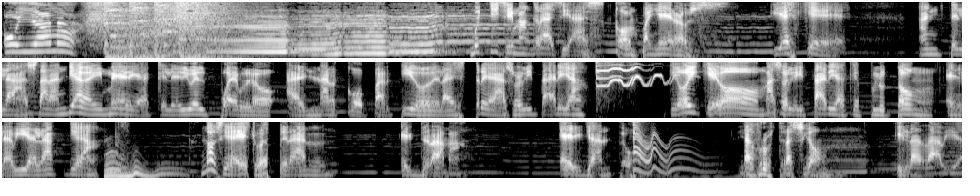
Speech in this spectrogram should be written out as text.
Oigamos. Muchísimas gracias, compañeros. Y es que, ante la zarandeada y media que le dio el pueblo al narco partido de la estrella solitaria, que hoy quedó más solitaria que Plutón en la Vía Láctea, no se ha hecho esperar el drama, el llanto, la frustración y la rabia.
